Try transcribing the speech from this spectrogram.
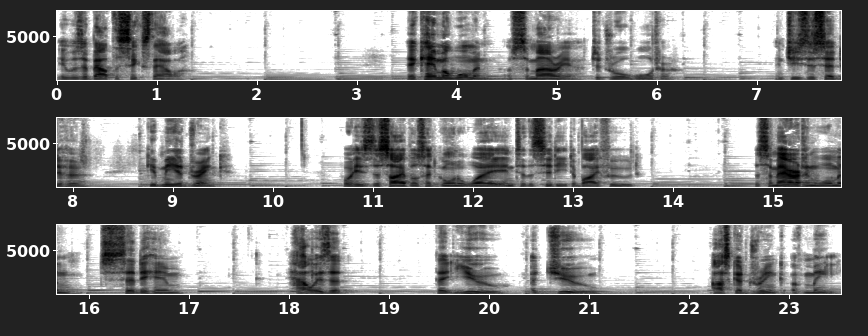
It was about the sixth hour. There came a woman of Samaria to draw water, and Jesus said to her, Give me a drink. For his disciples had gone away into the city to buy food. The Samaritan woman said to him, How is it that you, a Jew, ask a drink of me,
